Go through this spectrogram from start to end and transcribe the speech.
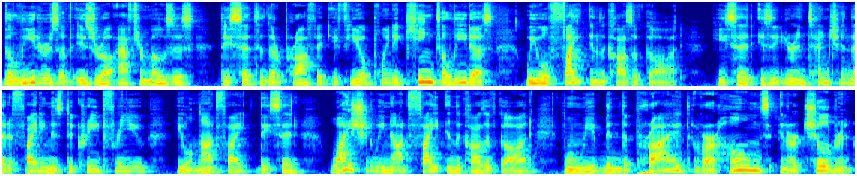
the leaders of Israel after Moses? They said to their prophet, If you appoint a king to lead us, we will fight in the cause of God. He said, Is it your intention that if fighting is decreed for you, you will not fight? They said, Why should we not fight in the cause of God when we have been deprived of our homes and our children?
